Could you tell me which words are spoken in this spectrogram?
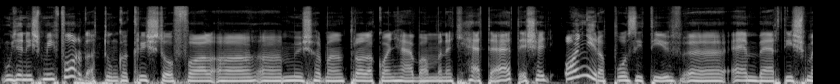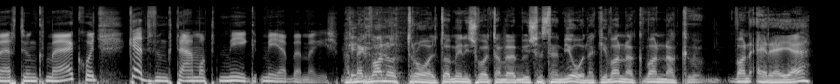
ugyanis mi forgattunk a Kristóffal a, a műsorban, a Trolla konyhában van egy hetet, és egy annyira pozitív ö, embert ismertünk meg, hogy kedvünk támadt még mélyebben megismerni. Hát meg van ott troll, tudom, én is voltam vele a műsor, szerintem jó neki, vannak, vannak, van ereje,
